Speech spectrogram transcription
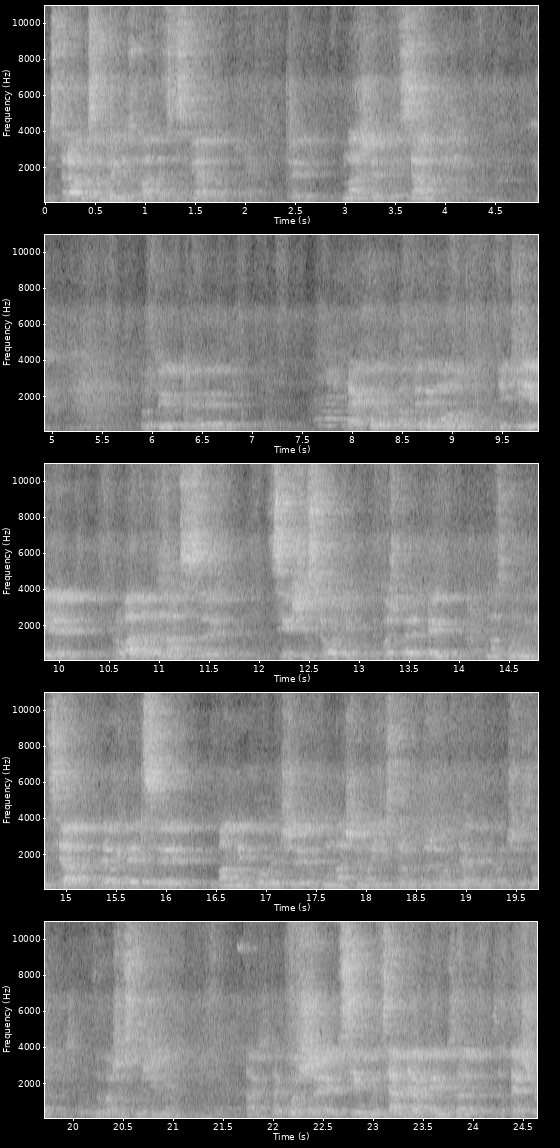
постаралися організувати це свято, е, нашим отцям проти е, ректору Антидемону, які е, нас е, цих шість років. Також перед тим у нас був митця, де отець е, Іван Майкович е, був нашим магістром. Дуже вам дякуємо, отче, за, за ваше служіння. Так, також е, всім отцям дякуємо за, за те, що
